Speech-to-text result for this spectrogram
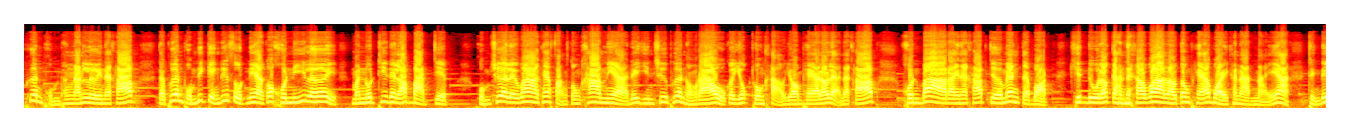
เพื่อนผมทั้งนั้นเลยนะครับ แต่เพื่อนผมที่เก่งที่สุดเนี่ยก็คนนี้เลย มนุษย์ที่ได้รับบาดเจ็บ ผมเชื่อเลยว่าแค่ฝั่งตรงข้ามเนี่ยได้ยินชื่อเพื่อนของเราก็ยกธงขาวยอมแพ้แล้วแหละนะครับ คนบ้าอะไรนะครับ เจอแม่งแต่บอทคิดดูแล้วกันนะครับว่าเราต้องแพ้บ่อยขนาดไหนอะถึงได้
